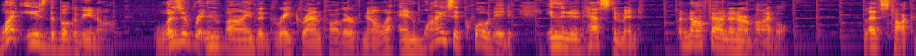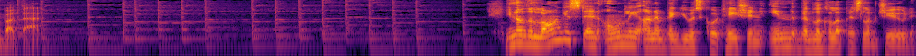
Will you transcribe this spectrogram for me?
What is the Book of Enoch? Was it written by the great grandfather of Noah, and why is it quoted in the New Testament but not found in our Bible? Let's talk about that. You know, the longest and only unambiguous quotation in the biblical epistle of Jude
